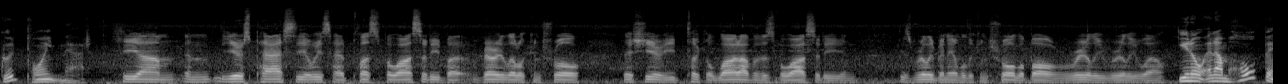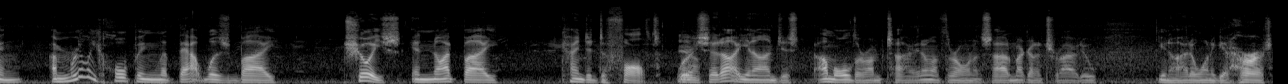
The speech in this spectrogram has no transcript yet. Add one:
Good point, Matt. He um in years past he always had plus velocity but very little control. This year he took a lot off of his velocity and he's really been able to control the ball really really well. You know, and I'm hoping, I'm really hoping that that was by choice and not by kind of default, where Yeah. he said, "Oh, you know, I'm just, I'm older, I'm tired, I'm not throwing this hard, I'm not going to try to, you know, I don't want to get hurt."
